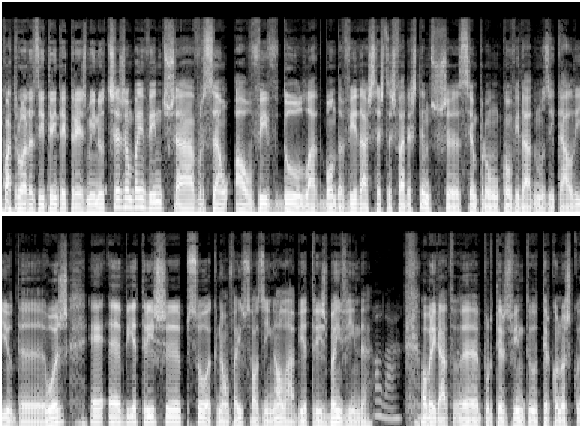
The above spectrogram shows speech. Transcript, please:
4 horas e 33 minutos. Sejam bem-vindos à versão ao vivo do Lado Bom da Vida. Às sextas-feiras temos uh, sempre um convidado musical e o de hoje é a Beatriz uh, Pessoa, que não veio sozinha. Olá, Beatriz, bem-vinda. Olá. Obrigado uh, por teres vindo ter connosco.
